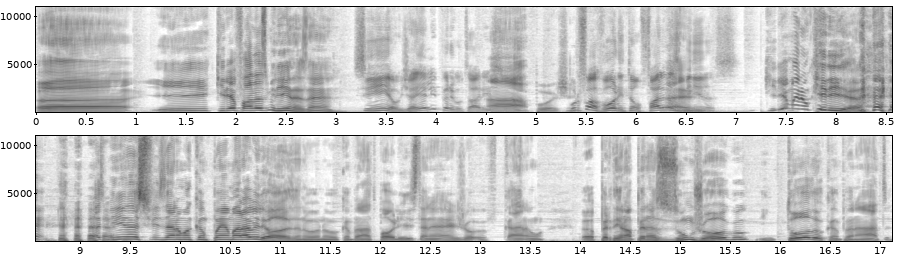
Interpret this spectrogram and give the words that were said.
Ah, e queria falar das meninas, né? Sim, eu já ia lhe perguntar isso. Ah, poxa. Por favor, então, fale das É. meninas. Queria, mas não queria. né? As meninas fizeram uma campanha maravilhosa no, no Campeonato Paulista, né? Ficaram, ah, perderam apenas um jogo em todo o campeonato.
